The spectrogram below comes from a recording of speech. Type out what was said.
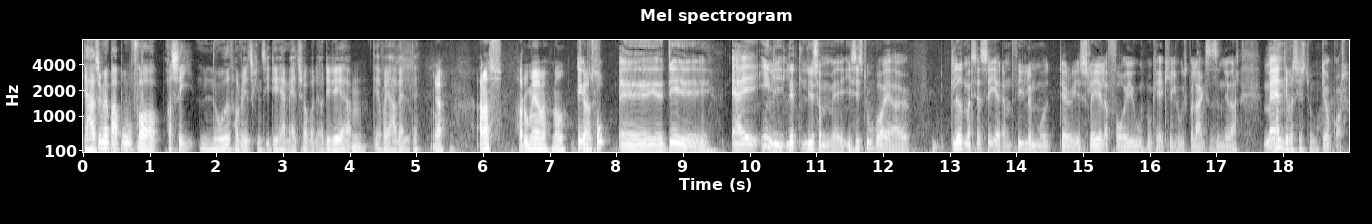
jeg har simpelthen bare brug for at se noget fra Redskins i det her matchup, og det, og det er det, jeg, Mm. derfor, jeg har valgt det. Anders, har du mere med? Det kan du tro. Øh, det er egentlig lidt ligesom øh, i sidste uge, hvor jeg glædede mig til at se Adam Thielen mod Darius Slay, eller forrige uge. Nu kan jeg ikke helt huske, hvor lang tid siden det var. Men ja, det, det var sidste uge. det var godt.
